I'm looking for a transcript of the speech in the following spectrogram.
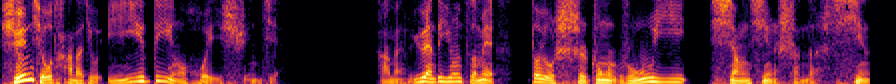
寻求他的就一定会寻见，阿门。愿弟兄姊妹都有始终如一相信神的心，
